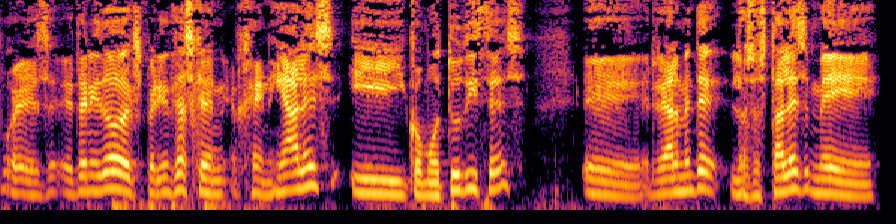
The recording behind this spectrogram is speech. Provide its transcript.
Pues he tenido experiencias gen- geniales y como tú dices, eh, realmente los hostales me,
